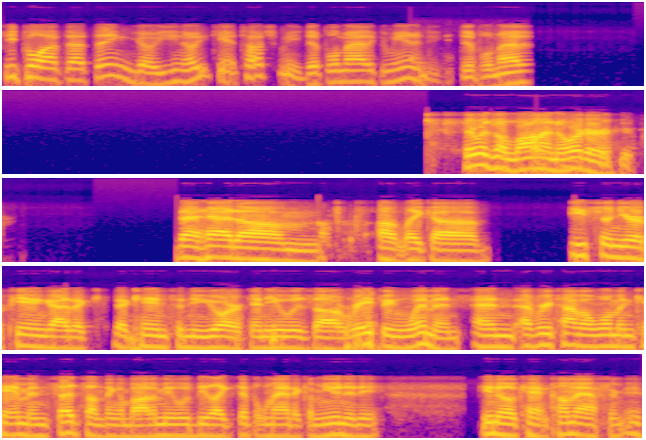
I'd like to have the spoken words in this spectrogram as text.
he'd pull out that thing and go, you know, you can't touch me. Diplomatic immunity. Diplomatic. There was a Law and Order that had um uh, like a Eastern European guy that that came to New York and he was uh raping women and every time a woman came and said something about him he would be like diplomatic immunity. You know, can't come after me.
